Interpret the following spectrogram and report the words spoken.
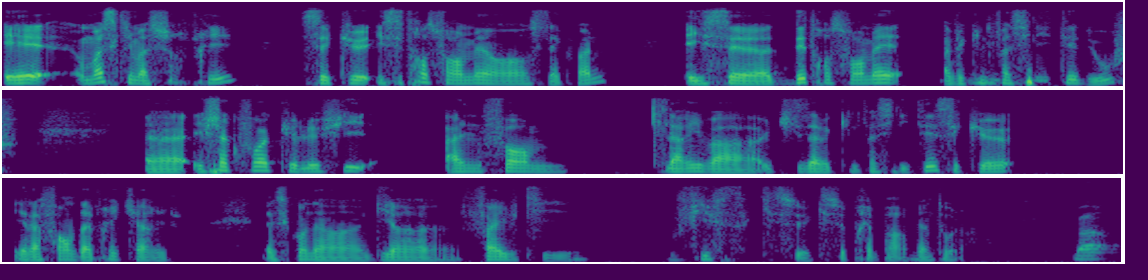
Et moi, ce qui m'a surpris, c'est qu'il s'est transformé en Snake Man et il s'est détransformé avec une facilité de ouf. Euh, et chaque fois que Luffy a une forme qu'il arrive à utiliser avec une facilité, c'est que il y a la forme d'après qui arrive. Est-ce qu'on a un Gear 5 qui, ou Fifth qui se, qui se prépare bientôt là? Bah,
